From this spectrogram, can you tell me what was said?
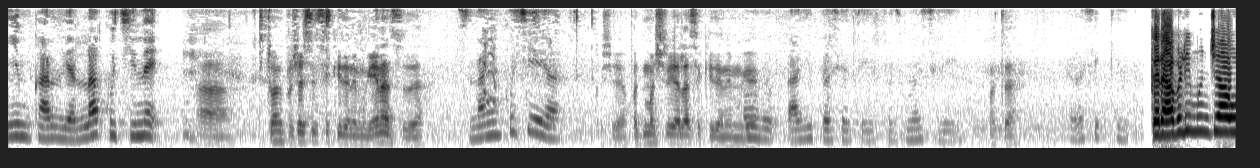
ನಿಮ್ಮ ಕರೆದು ಎಲ್ಲ ಖುಷಿನೇ. ಆ, ಇಷ್ಟೊಂದು ಪ್ರಶಸ್ತಿ ಸಿಕ್ಕಿದೆ. ನಿಮ್ಗೆ ಏನ್ ಅನ್ಸುತ್ತೆ? ನಂಗೆ ಖುಷಿಯ ಖುಷಿ ಪದ್ಮಶ್ರೀ ಎಲ್ಲ ಸಿಕ್ಕಿದೆ ನಿಮ್ಗೆ? ಹೌದು ರಾಜಿ ಪ್ರಶಸ್ತಿ ಪದ್ಮಶ್ರೀ. ಮತ್ತೆ? ಎಲ್ಲ ಸಿಕ್ಕಿದೆ. ಕರಾವಳಿ ಮುಂಜಾವು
